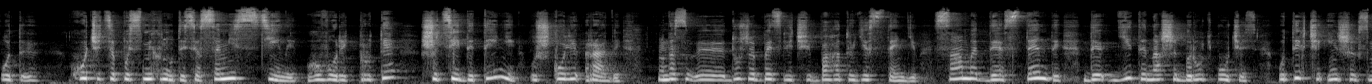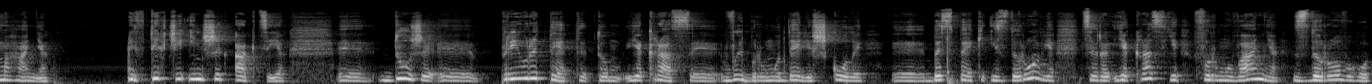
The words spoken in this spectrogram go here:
от е, хочеться посміхнутися. Самі стіни говорять про те, що цій дитині у школі ради. У нас е, дуже безліч багато є стендів, саме де стенди, де діти наші беруть участь у тих чи інших змаганнях в тих чи інших акціях. Е, Дуже е, пріоритетом якраз вибору моделі школи безпеки і здоров'я це якраз є формування здорового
